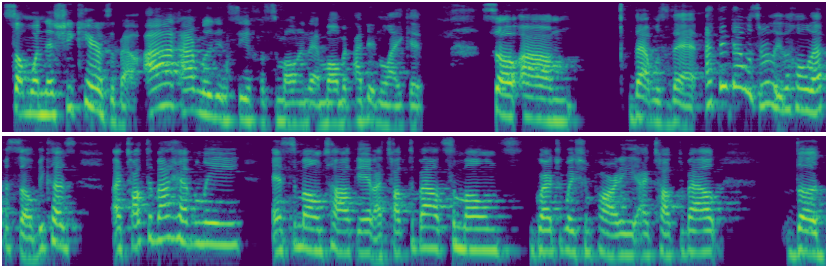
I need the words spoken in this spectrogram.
someone that she cares about? I, I really didn't see it for Simone in that moment. I didn't like it. So um, that was that. I think that was really the whole episode because I talked about Heavenly and Simone talking. I talked about Simone's graduation party. I talked about the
